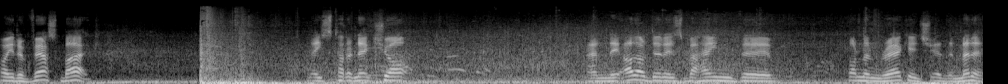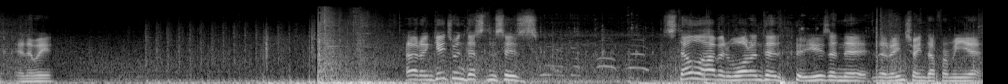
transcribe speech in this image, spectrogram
Oh, he reversed back. Nice turret neck shot. And the other dude is behind the burning wreckage at the minute, anyway. Our engagement distances still haven't warranted using the, the rangefinder for me yet.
